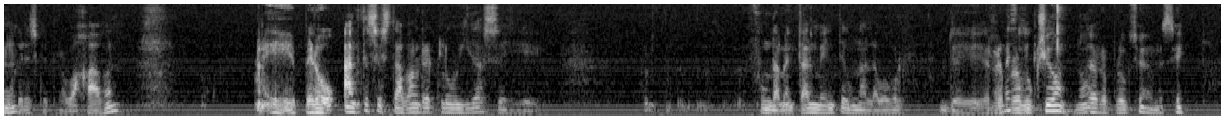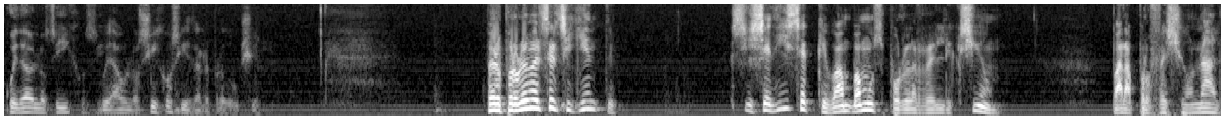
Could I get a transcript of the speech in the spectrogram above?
mujeres que trabajaban, eh, pero antes estaban recluidas eh, fundamentalmente una labor de reproducción, ¿no? De reproducción, sí. Cuidado de los hijos. Cuidado de los hijos y de reproducción. Pero el problema es el siguiente. Si se dice que vamos por la reelección para profesional,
